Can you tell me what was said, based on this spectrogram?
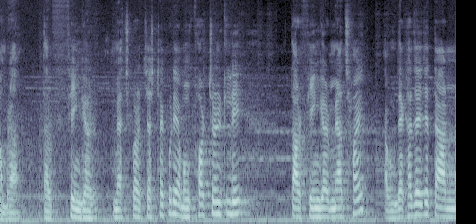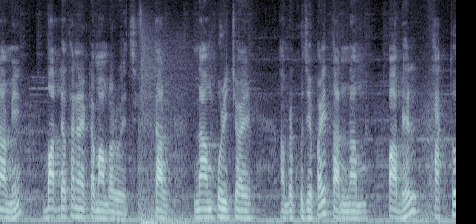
আমরা তার ফিঙ্গার ম্যাচ করার চেষ্টা করি এবং ফর্চুনেটলি তার ফিঙ্গার ম্যাচ হয় এবং দেখা যায় যে তার নামে বাড্ডা থানার একটা মামলা রয়েছে। তার নাম পরিচয় আমরা খুঁজে পাই। তার নাম পাভেল, থাকতো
